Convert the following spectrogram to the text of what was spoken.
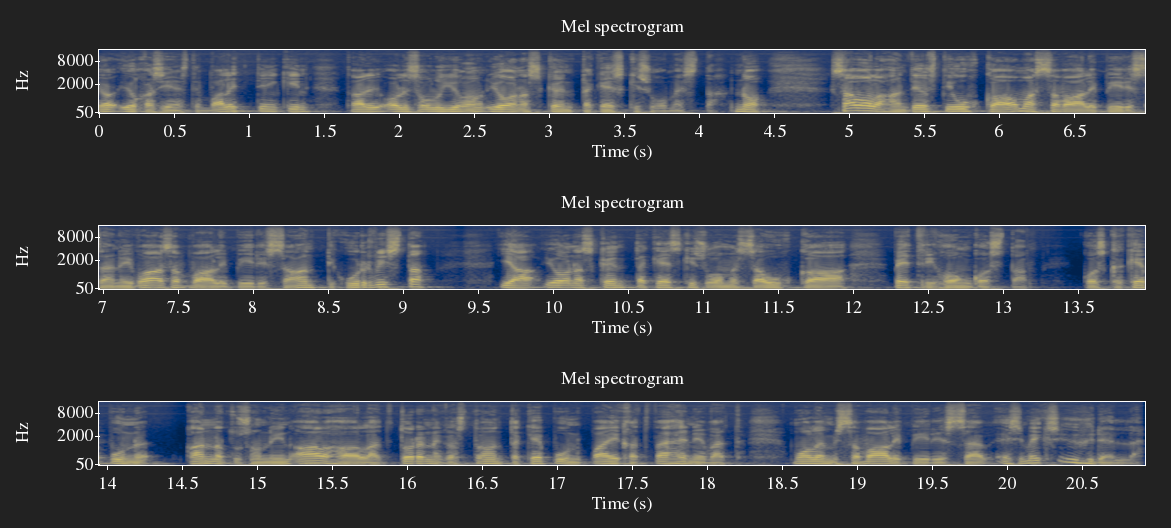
jo, joka siihen sitten valittiinkin, tai oli, olisi ollut jo, Joonas Könttä Keski-Suomesta. No, Savolahan tietysti uhkaa omassa vaalipiirissään, niin Vaasan vaalipiirissä Antti Kurvista, ja Joonas Könttä Keski-Suomessa uhkaa Petri Honkosta, koska Kepun kannatus on niin alhaalla, että todennäköistä on, että Kepun paikat vähenevät molemmissa vaalipiirissä esimerkiksi yhdellä.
